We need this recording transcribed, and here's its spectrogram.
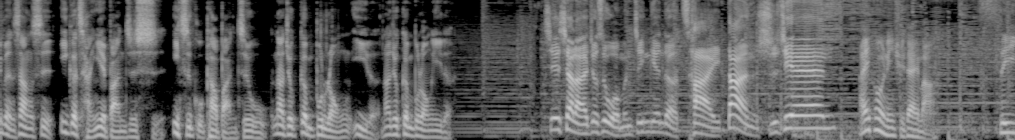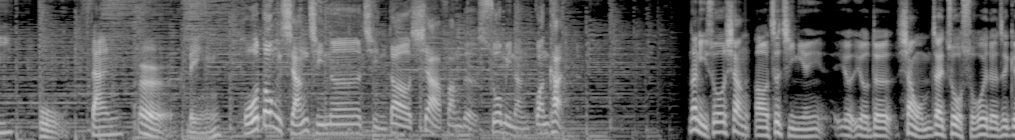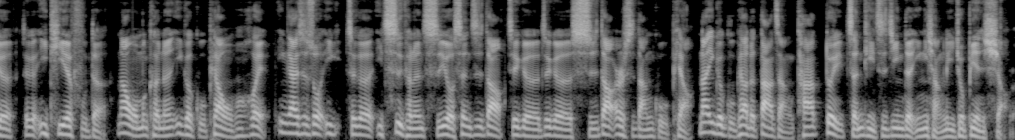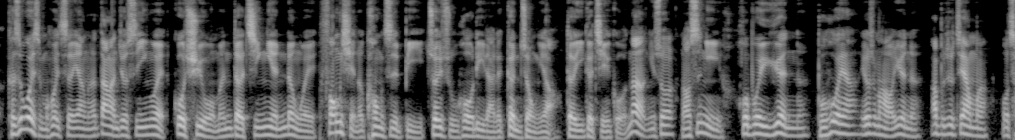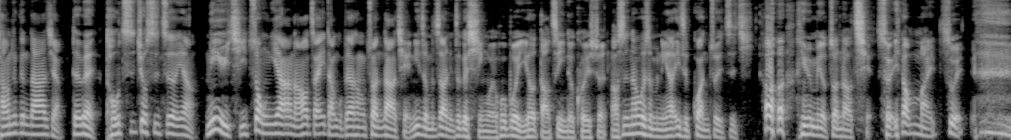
本上是一个产业百分之十，一只股票百分之五。那就更不容易了，那就更不容易了。接下来就是我们今天的彩蛋时间，iPhone 领取代码 C 五三二零，活动详情呢，请到下方的说明栏观看。那你说像呃这几年有有的像我们在做所谓的这个这个 ETF 的，那我们可能一个股票我们会应该是说一这个一次可能持有甚至到这个这个十到二十档股票，那一个股票的大涨，它对整体资金的影响力就变小了。可是为什么会这样呢？当然就是因为过去我们的经验认为风险的控制比追逐获利来的更重要的一个结果。那你说老师你会不会怨呢？不会啊，有什么好怨的啊？不就这样吗？我常常就跟大家讲，对不对？投资就是这样，你与其重压，然后在一档股票上赚大钱，你怎么知道你这个行为会不会以后导致你的亏损？老师，那为什么你要一直灌醉自己？因为没有赚到钱，所以要买醉，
